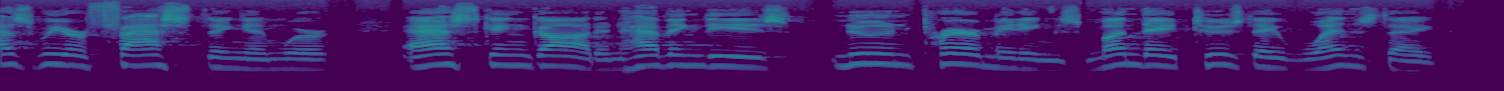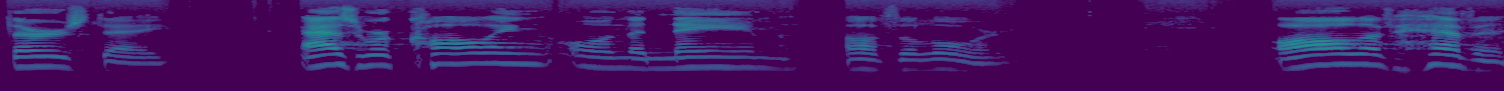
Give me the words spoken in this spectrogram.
as we are fasting and we're asking God and having these noon prayer meetings Monday, Tuesday, Wednesday, Thursday, as we're calling on the name of the Lord, all of heaven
